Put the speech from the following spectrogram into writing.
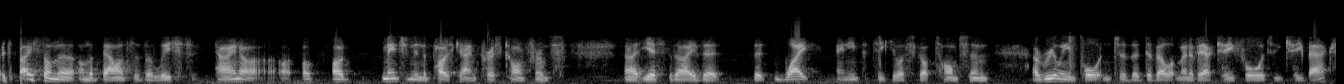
It's based on the on the balance of the list, Kane. I, I, I mentioned in the post game press conference uh, yesterday that that Waite and in particular Scott Thompson are really important to the development of our key forwards and key backs.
